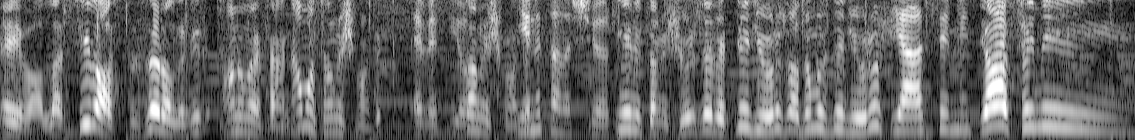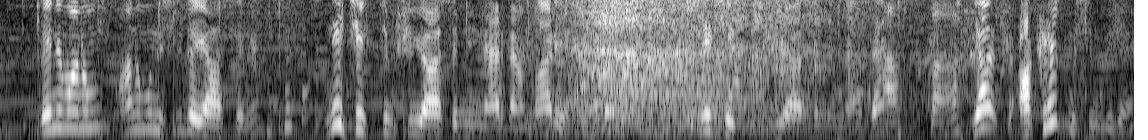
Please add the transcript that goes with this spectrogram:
Eyvallah. Sivaslı Zaralı bir hanımefendi ama tanışmadık. Evet yok. Tanışmadık. Yeni tanışıyoruz. Yeni tanışıyoruz. Evet ne diyoruz? Adımız ne diyoruz? Yasemin. Yasemin. Benim hanım hanımın ismi de Yasemin. ne çektim şu Yaseminlerden var ya. Ne çektim şu Yaseminlerden. Asla. Ya akrep misin bir de?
